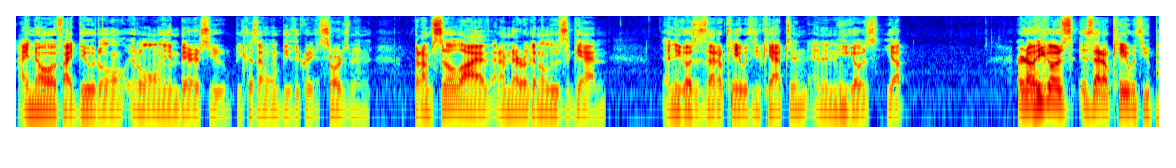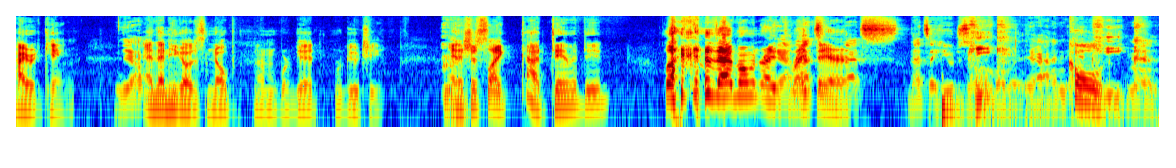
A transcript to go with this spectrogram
I know if I do, it'll it'll only embarrass you because I won't be the greatest swordsman. But I'm still alive, and I'm never gonna lose again." And he goes, "Is that okay with you, Captain?" And then he goes, "Yep." Or no, he goes, "Is that okay with you, Pirate King?" Yeah. And then he goes, "Nope, um, we're good, we're Gucci." And it's just like, God damn it, dude! Like that moment right, yeah, right that's, there. That's that's a huge Zoro Peak. moment. Yeah, and, and Cold. heat, man.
